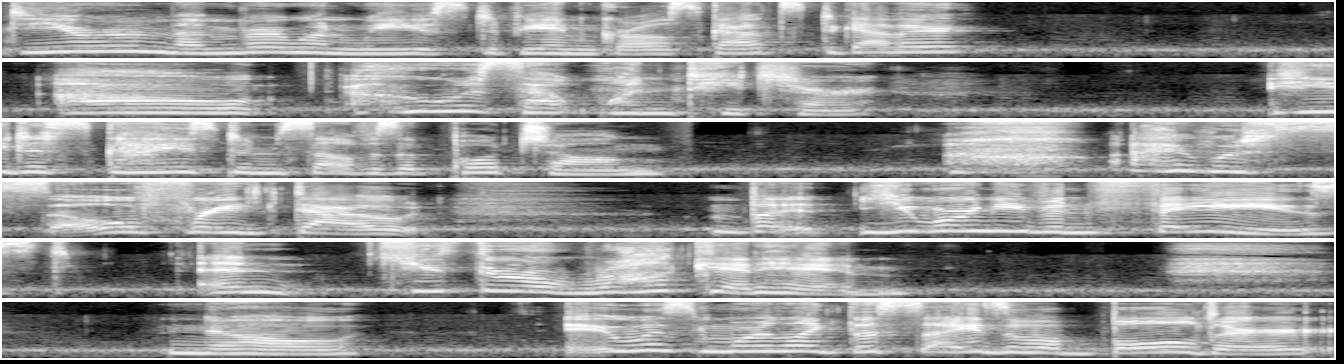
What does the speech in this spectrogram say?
Do you remember when we used to be in Girl Scouts together? Oh, who was that one teacher? He disguised himself as a pocong. Oh, I was so freaked out. But you weren't even phased. And you threw a rock at him. No, it was more like the size of a boulder.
